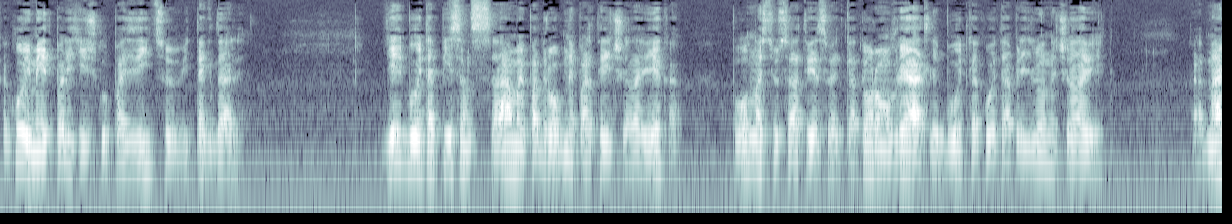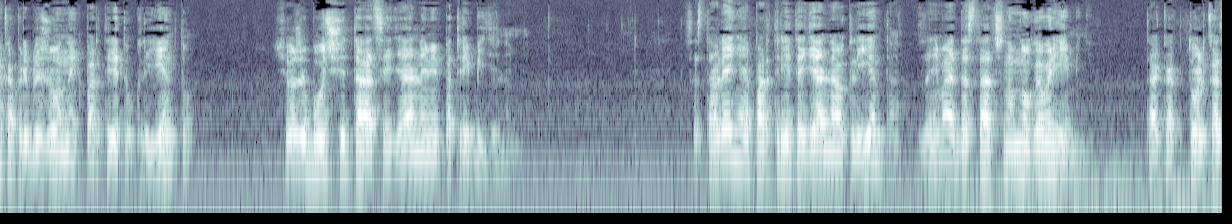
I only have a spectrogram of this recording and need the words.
какую имеет политическую позицию и так далее. Здесь будет описан самый подробный портрет человека, полностью соответствовать которому вряд ли будет какой-то определенный человек. Однако приближенные к портрету клиенту все же будут считаться идеальными потребителями. Составление портрета идеального клиента занимает достаточно много времени, так как только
